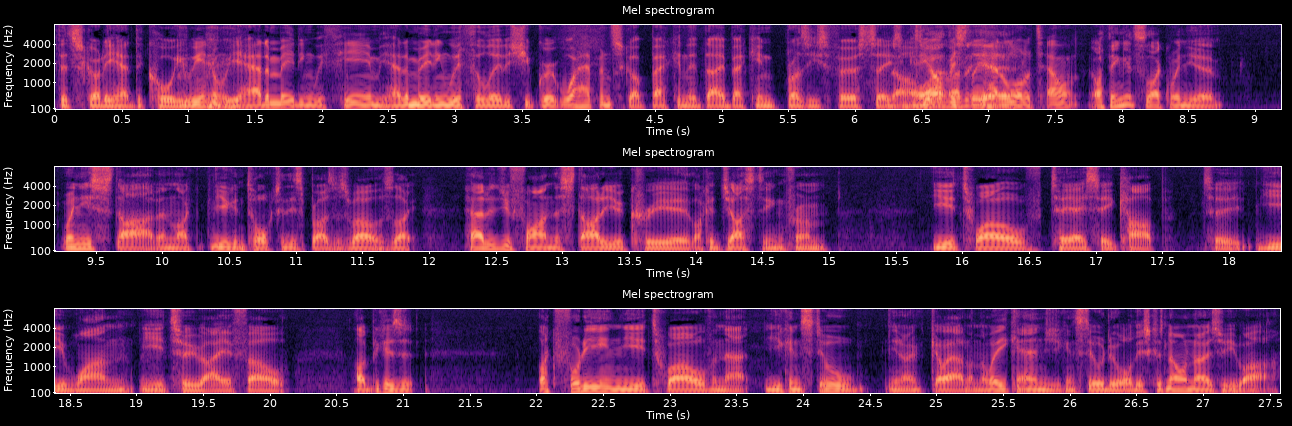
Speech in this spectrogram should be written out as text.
that Scotty had to call you in, or you had a meeting with him, you had a meeting with the leadership group. What happened, Scott, back in the day, back in Bruzzie's first season? 'Cause he No, I- I obviously had a lot of talent. I think it's like when you when you start and like you can talk to this bros as well. It's like how did you find the start of your career like adjusting from year twelve TAC Cup to year one, year two AFL? Like because it, like footy in year twelve and that you can still you know go out on the weekends, you can still do all this because no one knows who you are.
